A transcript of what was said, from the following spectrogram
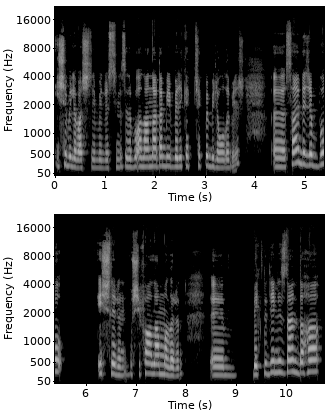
işe bile başlayabilirsiniz. Ya da bu alanlardan bir bereket çekme bile olabilir. Ee, sadece bu işlerin, bu şifalanmaların e, beklediğinizden daha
